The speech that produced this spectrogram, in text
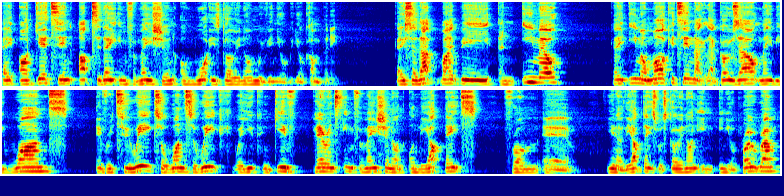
okay, are getting up-to-date information on what is going on within your, your company. Okay, so that might be an email Okay, email marketing that, that goes out maybe once every two weeks or once a week where you can give parents information on, on the updates from, uh, you know, the updates, what's going on in, in your program.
